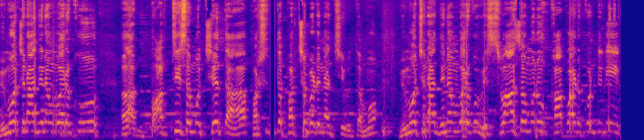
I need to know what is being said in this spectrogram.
విమోచనా దినం వరకు బాప్తిసము చేత పరిశుద్ధపరచబడిన జీవితము. విమోచనా దినం వరకు విశ్వాసమును కాపాడుకుంటుని.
